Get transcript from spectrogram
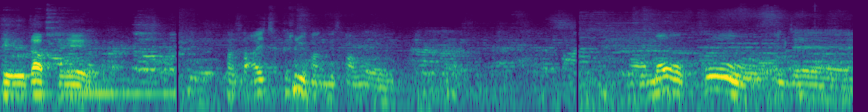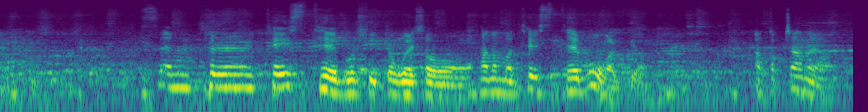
배 가서 아이스크림 한 개 사 먹어요 어, 먹었고 이제 샘플 테이스트 해볼 수 있다고 해서 하나만 테이스트 해보고 갈게요. 아깝잖아요.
